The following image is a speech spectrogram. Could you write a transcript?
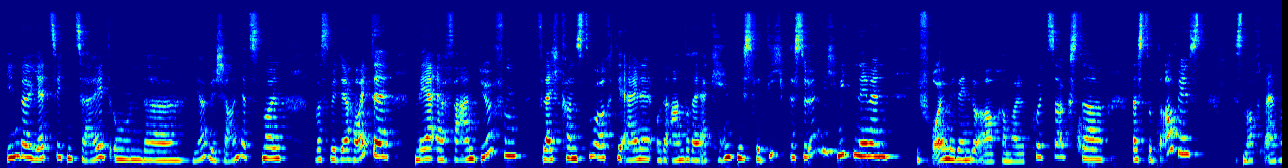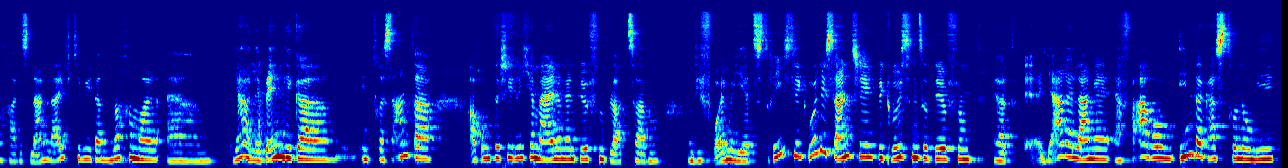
in der jetzigen Zeit. Und äh, ja, wir schauen jetzt mal, was wir da heute mehr erfahren dürfen. Vielleicht kannst du auch die eine oder andere Erkenntnis für dich persönlich mitnehmen. Ich freue mich, wenn du auch einmal kurz sagst, äh, dass du da bist. Das macht einfach auch das Lang Live TV dann noch einmal ähm, ja, lebendiger, interessanter. Auch unterschiedliche Meinungen dürfen Platz haben. Und ich freue mich jetzt riesig, Uli Sanchi begrüßen zu dürfen. Er hat äh, jahrelange Erfahrung in der Gastronomie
